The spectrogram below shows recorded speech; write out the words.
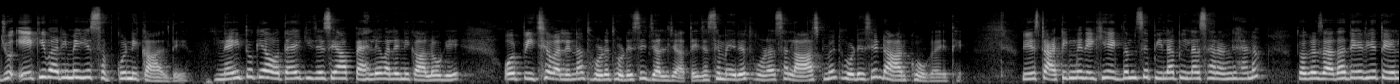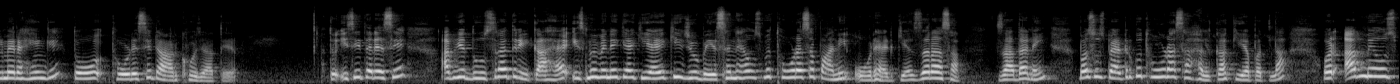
जो एक ही बारी में ये सबको निकाल दे। नहीं तो क्या होता है कि जैसे आप पहले वाले निकालोगे और पीछे वाले ना थोड़े थोड़े से जल जाते जैसे मेरे थोड़ा सा लास्ट में थोड़े से डार्क हो गए थे। तो ये स्टार्टिंग में देखिए एकदम से पीला पीला सा रंग है ना तो अगर ज़्यादा देर ये तेल में रहेंगे तो थोड़े से डार्क हो जाते हैं। तो इसी तरह से अब ये दूसरा तरीका है इसमें मैंने क्या किया है कि जो बेसन है उसमें थोड़ा सा पानी और ऐड किया ज़रा सा। ज़्यादा नहीं, बस उस बैटर को थोड़ा सा हल्का किया पतला और अब मैं उस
